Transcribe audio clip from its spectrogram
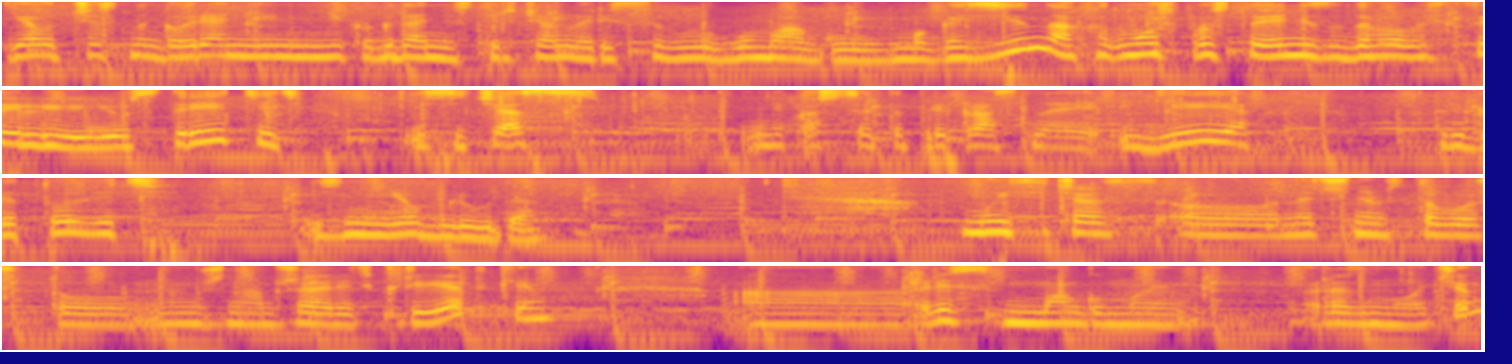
Я вот, честно говоря, ни- никогда не встречала рисовую бумагу в магазинах. Может, просто я не задавалась целью ее встретить. И сейчас, мне кажется, это прекрасная идея приготовить из нее блюдо. Мы сейчас э, начнем с того, что нужно обжарить креветки. А, рисовую бумагу мы размочим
